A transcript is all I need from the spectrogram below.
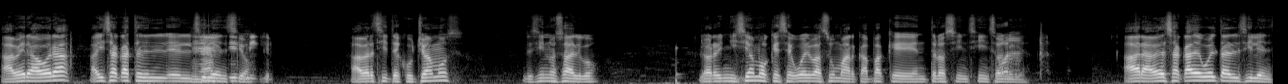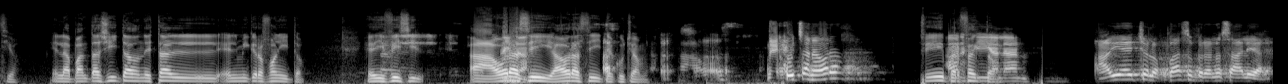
A ver ahora. Ahí sacaste el, silencio. A ver si te escuchamos. Decinos algo. Lo reiniciamos que se vuelva a sumar. Capaz que entró sin, sin sonido. Ahora, a ver, saca de vuelta el silencio. En la pantallita donde está el, el microfonito. Es difícil. Ah, ahora sí, ahora sí te escuchamos. ¿Me escuchan ahora? Sí, perfecto. Había hecho los pasos, pero no salía.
